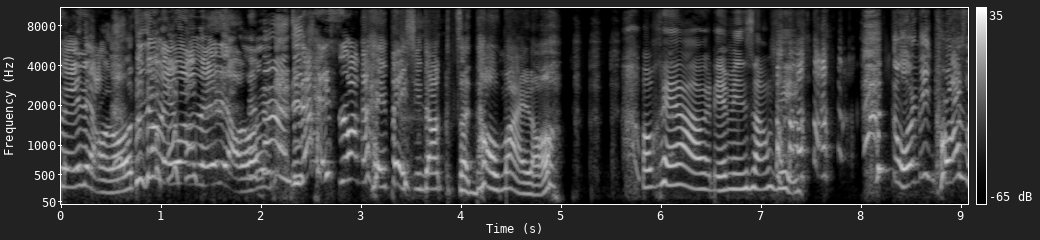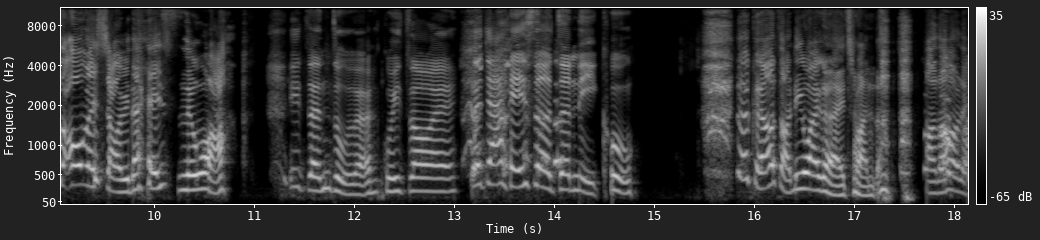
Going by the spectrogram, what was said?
没了了，这就没完没了了。你的黑丝袜跟黑背心都要整套卖了，OK 啊，联名商品，朵莉 crossover 小鱼的黑丝袜，一整组的贵州哎，再加黑色真理裤，那可要找另外一个来穿了。好，然后嘞，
